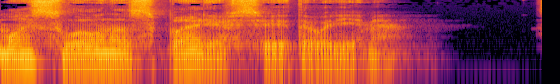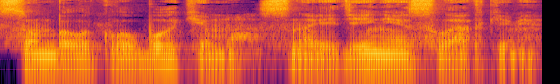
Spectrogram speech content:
Мы словно спали все это время. Сон был глубоким, сновидения сладкими.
